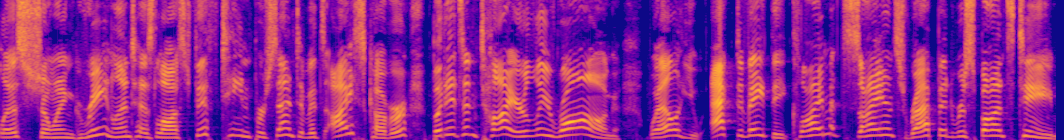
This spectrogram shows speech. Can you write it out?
atlas showing Greenland has lost 15% of its ice cover, but it's entirely wrong? Well, you activate the Climate Science Rapid Response Team.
